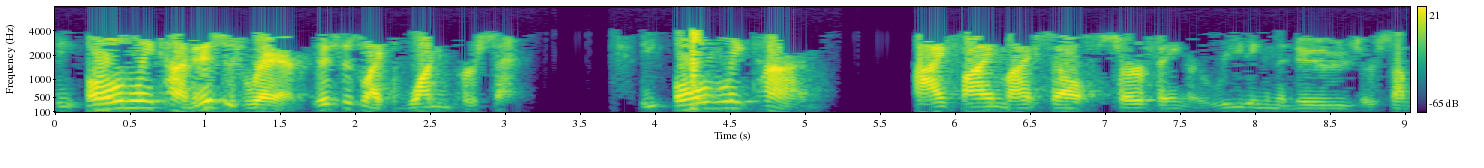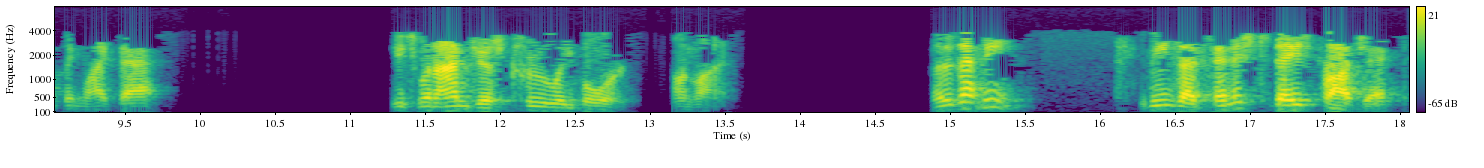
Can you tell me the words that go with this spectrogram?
The only time, this is rare, this is like 1%. The only time I find myself surfing or reading the news or something like that is when I'm just truly bored online. What does that mean? It means I've finished today's project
